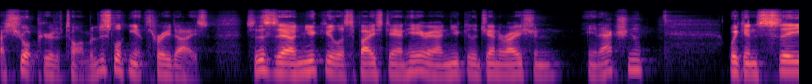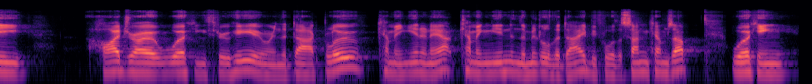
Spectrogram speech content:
a short period of time. We're just looking at three days. So this is our nuclear space down here, our nuclear generation in action. We can see hydro working through here in the dark blue, coming in and out, coming in in the middle of the day before the sun comes up, working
